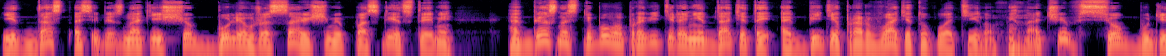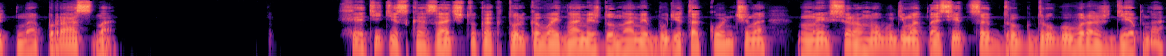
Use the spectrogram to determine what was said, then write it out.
и даст о себе знать еще более ужасающими последствиями. Обязанность любого правителя не дать этой обиде прорвать эту плотину, иначе все будет напрасно. Хотите сказать, что как только война между нами будет окончена, мы все равно будем относиться друг к другу враждебно?»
